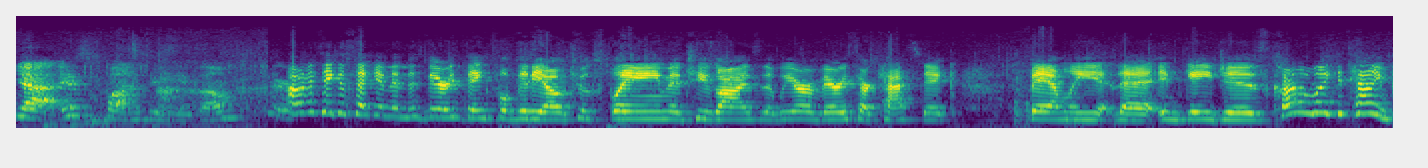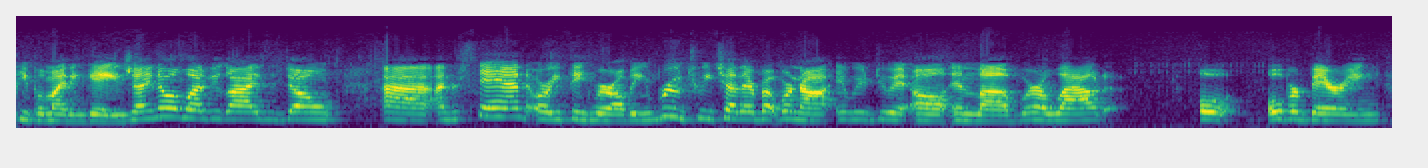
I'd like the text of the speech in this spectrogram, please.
Yeah, it's fun to eat them. I'm going to take a second in this very thankful video to explain to you guys that we are a very sarcastic family that engages kind of like Italian people might engage. I know a lot of you guys don't uh, understand or you think we're all being rude to each other, but we're not. And We do it all in love. We're a loud, o- overbearing,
